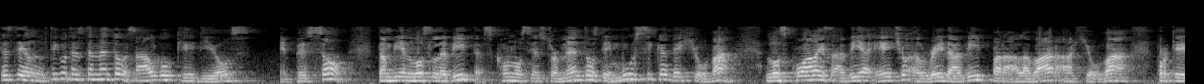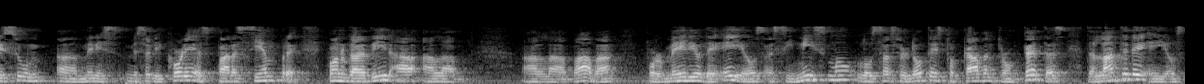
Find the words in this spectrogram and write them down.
Desde el Antiguo Testamento es algo que Dios empezó. También los levitas con los instrumentos de música de Jehová, los cuales había hecho el rey David para alabar a Jehová, porque su uh, misericordia es para siempre. Cuando David alababa por medio de ellos, asimismo los sacerdotes tocaban trompetas delante de ellos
